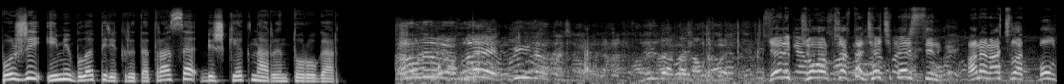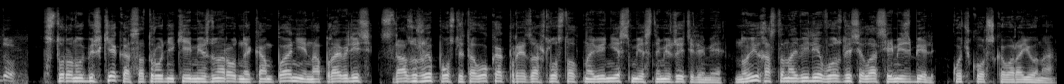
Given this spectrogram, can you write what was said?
Позже ими была перекрыта трасса Бишкек-Нарын-Торугард. В сторону Бишкека сотрудники международной компании направились сразу же после того, как произошло столкновение с местными жителями, но их остановили возле села Семизбель Кочкорского района.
